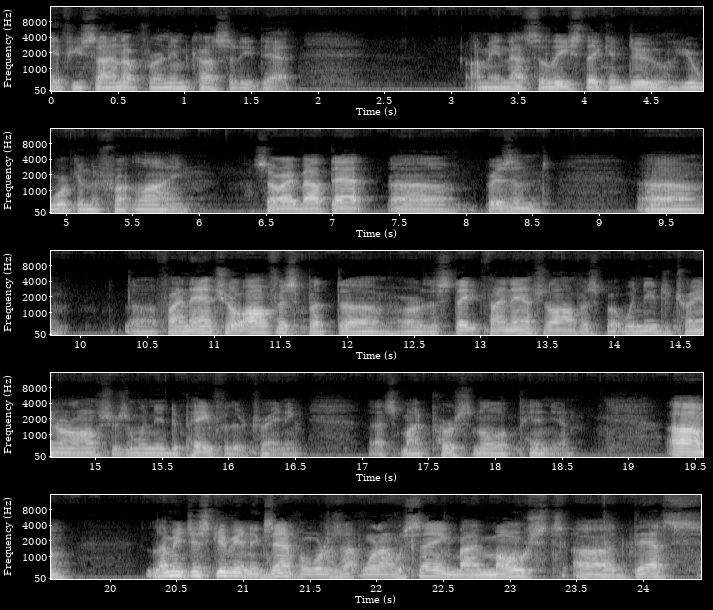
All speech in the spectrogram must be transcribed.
if you sign up for an in-custody death. I mean, that's the least they can do. You're working the front line. Sorry about that, uh, prison uh, uh, financial office, but uh, or the state financial office, but we need to train our officers and we need to pay for their training. That's my personal opinion. Um, let me just give you an example. What is what I was saying? By most uh, deaths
